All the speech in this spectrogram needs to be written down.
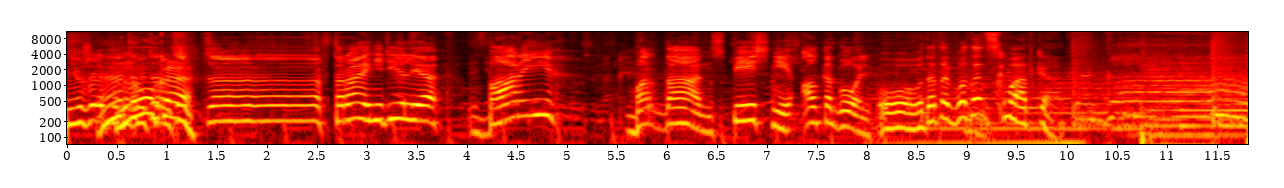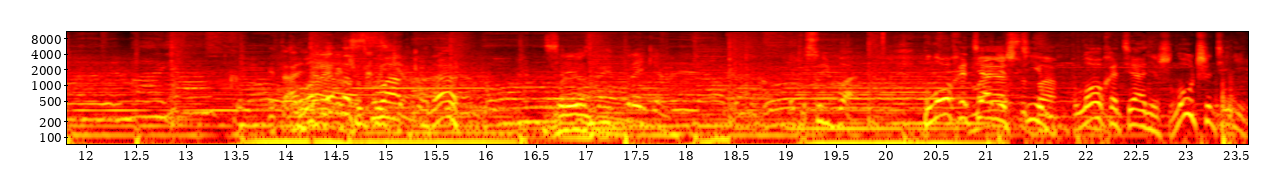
Неужели ты Ну-ка. Это вторая неделя. Барри Бардан с песней «Алкоголь». О, вот это, вот это схватка. Это Вот это схватка, да? серьезные треки? судьба. Плохо тянешь, судьба. Тим. Плохо тянешь. Лучше тяни.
